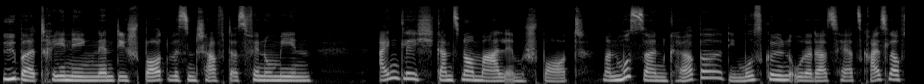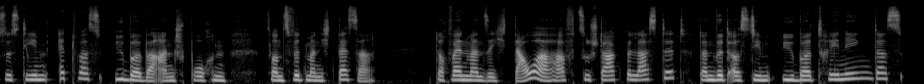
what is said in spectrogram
Übertraining nennt die Sportwissenschaft das Phänomen. Eigentlich ganz normal im Sport. Man muss seinen Körper, die Muskeln oder das Herz-Kreislauf-System etwas überbeanspruchen, sonst wird man nicht besser. Doch wenn man sich dauerhaft zu stark belastet, dann wird aus dem Übertraining das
